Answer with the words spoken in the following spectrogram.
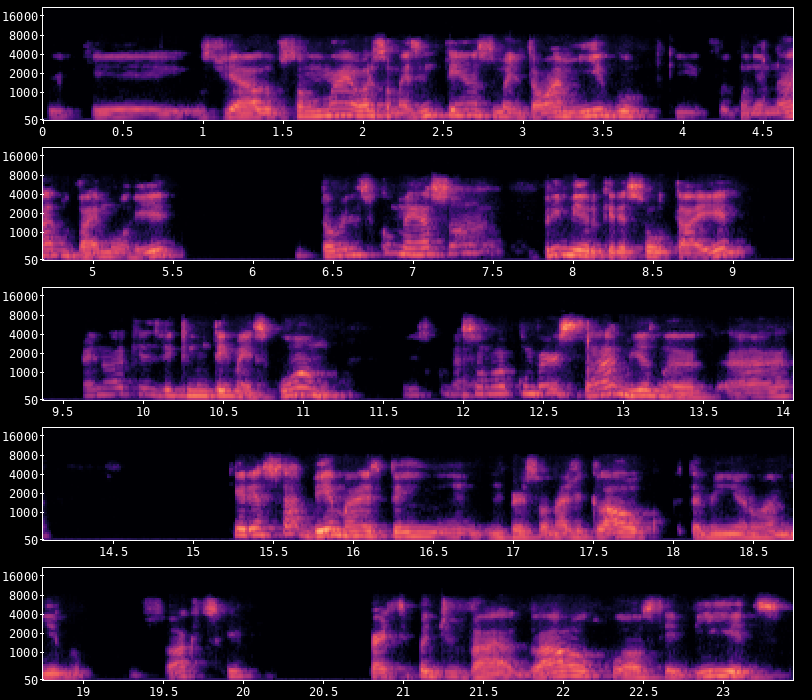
porque os diálogos são maiores, são mais intensos. Mas então, um amigo que foi condenado vai morrer, então eles começam a, primeiro, querer soltar ele, aí na hora que eles veem que não tem mais como, eles começam a conversar mesmo, a, a querer saber mais. Tem um, um, personagem, Glauco, que também era um amigo de Sócrates, que participa de Glauco, Alcebiades,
